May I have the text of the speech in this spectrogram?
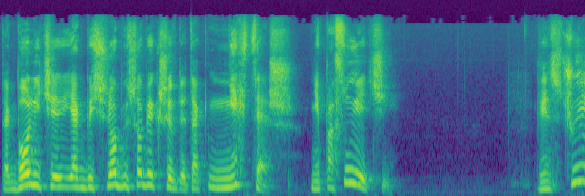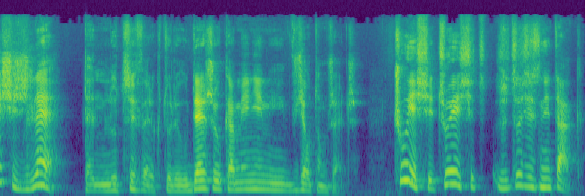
Tak boli cię, jakbyś robił sobie krzywdę. Tak nie chcesz. Nie pasuje ci. Więc czuje się źle ten Lucyfer, który uderzył kamieniem i wziął tą rzecz. Czuje się, czuje się, że coś jest nie tak.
